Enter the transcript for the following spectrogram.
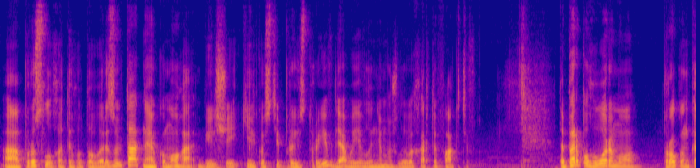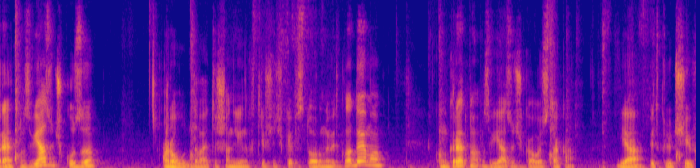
а, прослухати готовий результат на якомога більшій кількості пристроїв для виявлення можливих артефактів. Тепер поговоримо про конкретну зв'язочку з Rode. Давайте Shanling трішечки в сторону відкладемо. Конкретно зв'язочка ось така. Я підключив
